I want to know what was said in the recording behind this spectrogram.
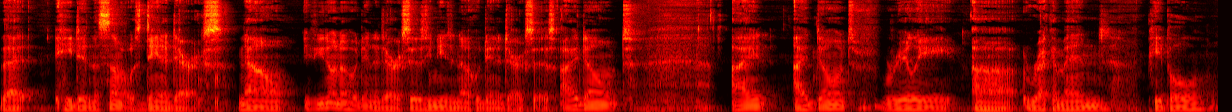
that he did in the summit was Dana Derricks. Now, if you don't know who Dana Derricks is, you need to know who Dana Derricks is. I don't I I don't really uh, recommend people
